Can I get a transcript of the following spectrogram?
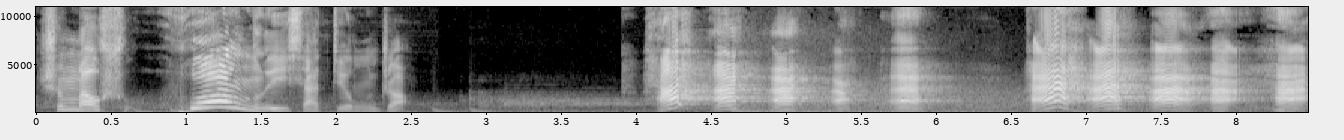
吃毛鼠晃了一下警长。哈哈哈哈哈！哈哈哈哈哈！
